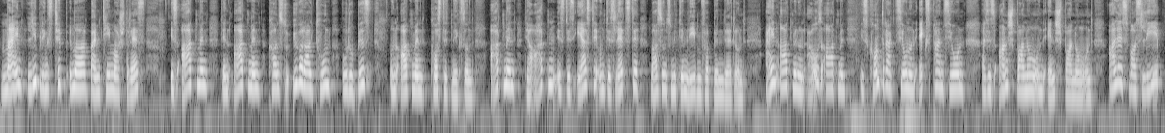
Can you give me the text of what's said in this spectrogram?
Mein Lieblingstipp immer beim Thema Stress ist Atmen, denn Atmen kannst du überall tun, wo du bist und Atmen kostet nichts. Und Atmen, der Atem ist das Erste und das Letzte, was uns mit dem Leben verbindet. Und Einatmen und Ausatmen ist Kontraktion und Expansion, also ist Anspannung und Entspannung. Und alles, was lebt,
